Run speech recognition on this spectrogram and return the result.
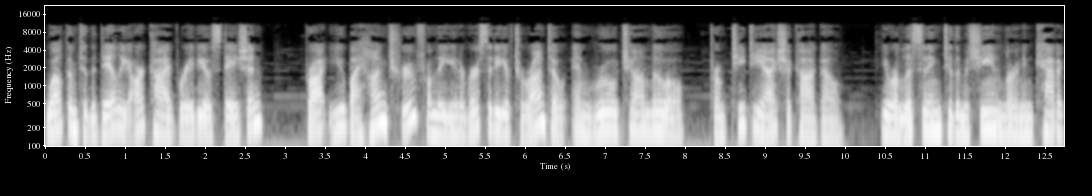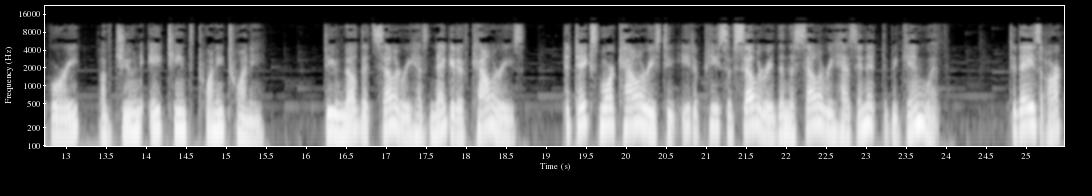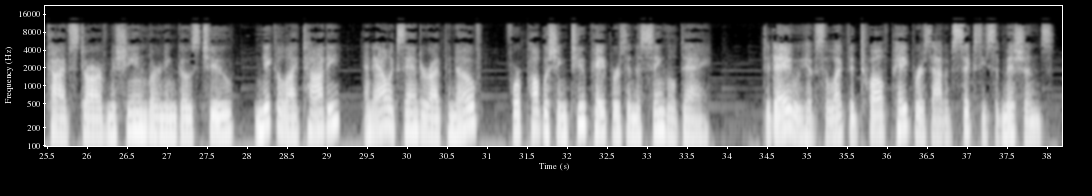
Welcome to the Daily Archive radio station, brought you by Hung Tru from the University of Toronto and Ruo Chan Luo from TTI Chicago. You are listening to the Machine Learning category of June 18, 2020. Do you know that celery has negative calories? It takes more calories to eat a piece of celery than the celery has in it to begin with. Today's archive star of machine learning goes to Nikolai Tati and Alexander Ipanov for publishing two papers in a single day. Today we have selected 12 papers out of 60 submissions.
